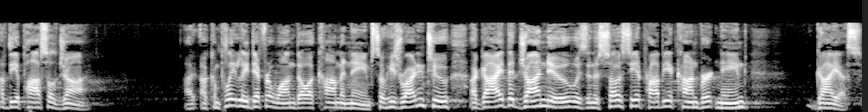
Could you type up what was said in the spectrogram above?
of the Apostle John a, a, completely different one, though a common name. So he's writing to a guy that John knew was an associate, probably a convert named Gaius.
